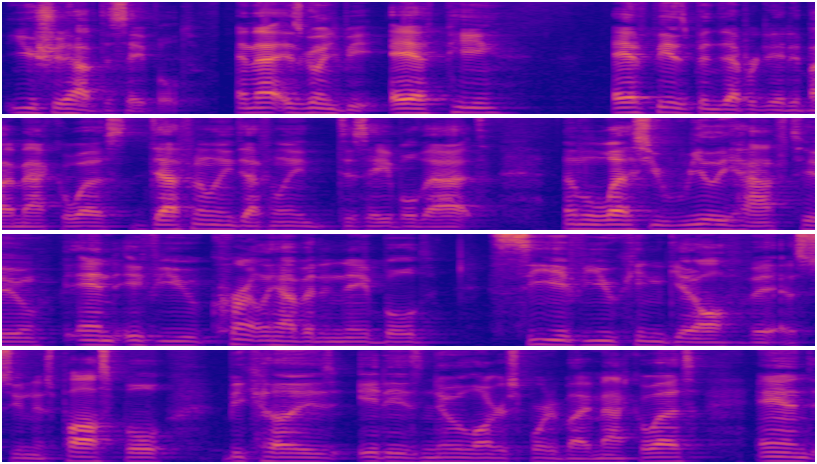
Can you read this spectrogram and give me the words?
you should have disabled. And that is going to be AFP. AFP has been deprecated by macOS. Definitely, definitely disable that unless you really have to. And if you currently have it enabled, see if you can get off of it as soon as possible because it is no longer supported by macOS and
